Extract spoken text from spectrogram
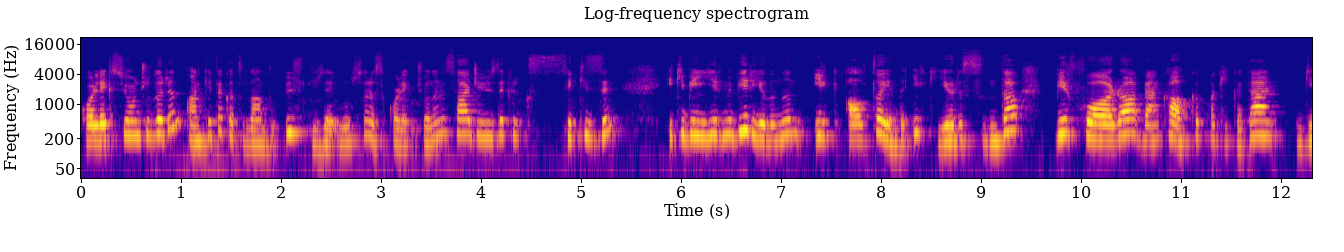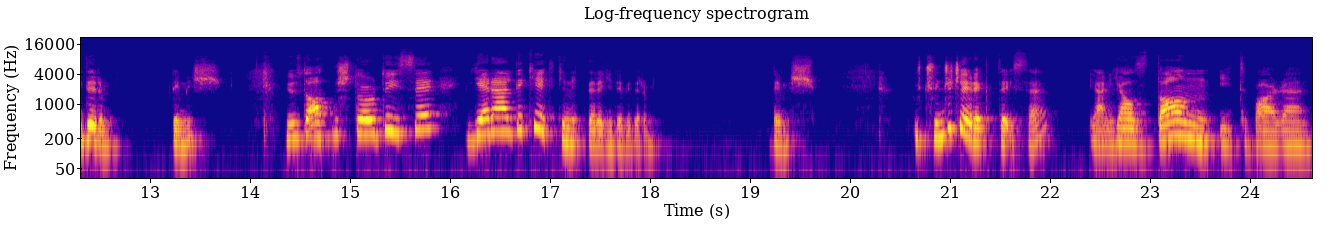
Koleksiyoncuların ankete katılan bu üst düzey uluslararası koleksiyonların sadece %48'i 2021 yılının ilk 6 ayında ilk yarısında bir fuara ben kalkıp hakikaten giderim demiş. %64'ü ise yereldeki etkinliklere gidebilirim demiş. Üçüncü çeyrekte ise yani yazdan itibaren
